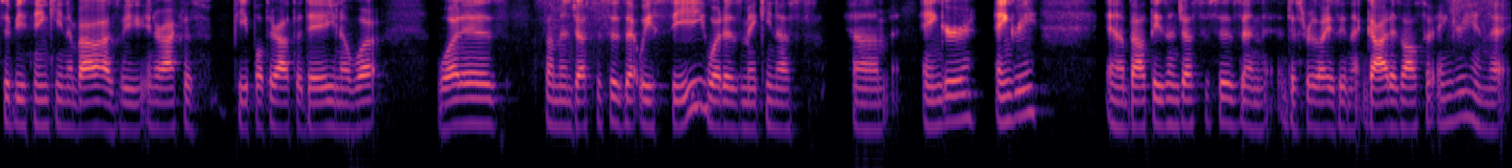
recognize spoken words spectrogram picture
to be thinking about as we interact with people throughout the day. You know what what is some injustices that we see? What is making us um, anger angry? About these injustices and just realizing that God is also angry and that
